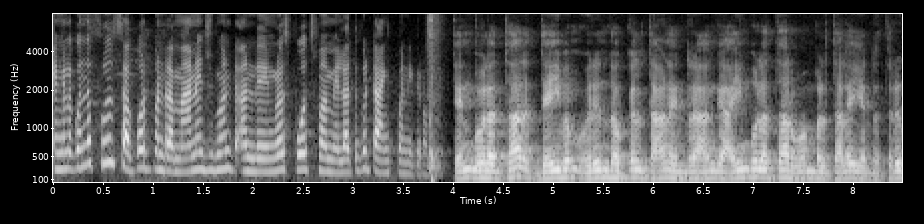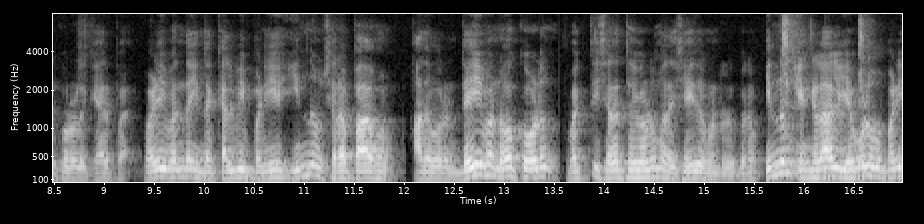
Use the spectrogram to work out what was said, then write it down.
எங்களுக்கு வந்து ஃபுல் சப்போர்ட் பண்ணுற மேனேஜ்மெண்ட் அண்ட் எங்களோட ஸ்போர்ட்ஸ் மேம் எல்லாத்துக்கும் தேங்க் பண்ணிக்கிறோம். தென்புலத்தார் தெய்வம் விருந்தோக்கல் தான் என்ற அங்கு ஐம்புலத்தார் ஓம்பல் தலை என்ற திருக்குறளுக்கு ஏற்ப வழிவந்த இந்த கல்வி பணியை இன்னும் சிறப்பாகவும் அதை ஒரு தெய்வ நோக்கோடும் பக்தி சிரத்தையோடும் அதை செய்து கொண்டிருக்கிறோம். இன்னும் எங்களால் எவ்வளவு பணி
